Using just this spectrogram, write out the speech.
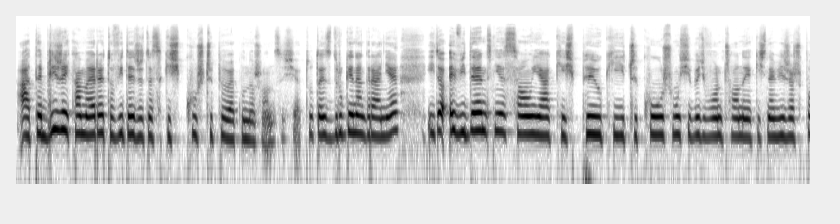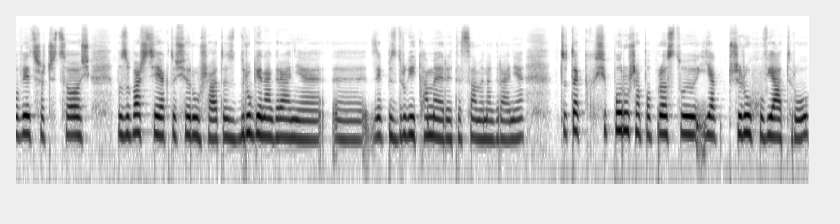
a te bliżej kamery to widać, że to jest jakiś kurz czy pyłek unoszący się. Tutaj jest drugie nagranie i to ewidentnie są jakieś pyłki czy kurz, musi być włączony jakiś nawilżacz powietrza czy coś, bo zobaczcie jak to się rusza, to jest drugie nagranie, y, jakby z drugiej kamery te same nagranie. To tak się porusza po prostu jak przy ruchu wiatru,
